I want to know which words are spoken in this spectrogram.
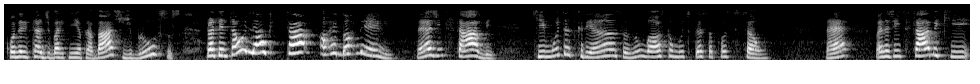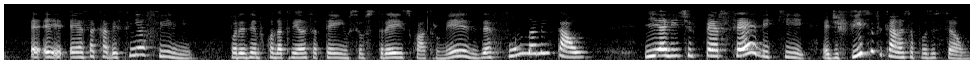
quando ele está de barriguinha para baixo, de bruços, para tentar olhar o que está ao redor dele. Né? A gente sabe que muitas crianças não gostam muito dessa posição, né? Mas a gente sabe que é, é, é essa cabecinha firme, por exemplo, quando a criança tem os seus 3, 4 meses, é fundamental. E a gente percebe que é difícil ficar nessa posição.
